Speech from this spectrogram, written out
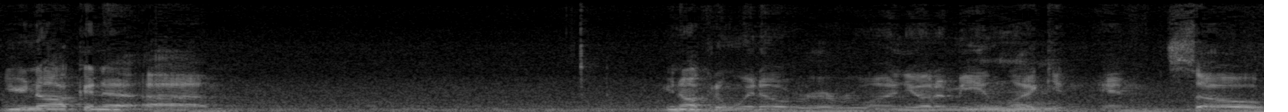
you're not gonna. Um, you're not gonna win over everyone. You know what I mean? Mhm. Like, and, and so,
